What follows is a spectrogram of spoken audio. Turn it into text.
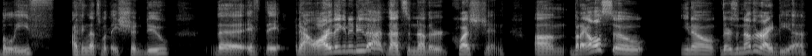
belief. I think that's what they should do. The if they now are they going to do that? That's another question. Um, but I also, you know, there's another idea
